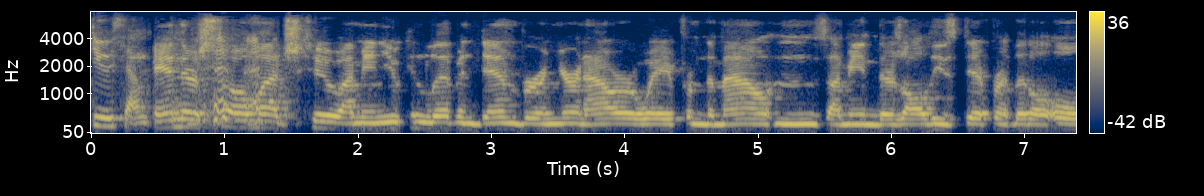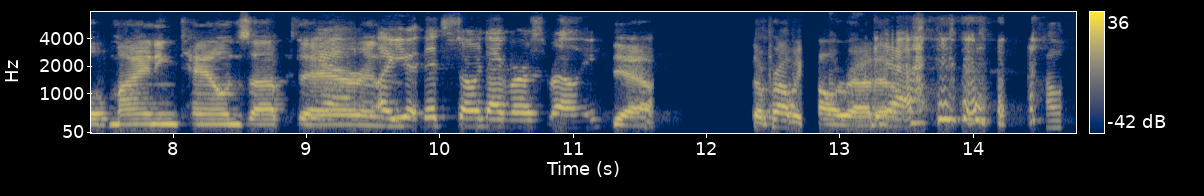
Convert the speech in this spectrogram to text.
do something. And there's so much too. I mean, you can live in Denver and you're an hour away from the mountains. I mean, there's all these different little old mining towns up there, yeah, and like you, it's so diverse, really. yeah. So probably Colorado. Yeah.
